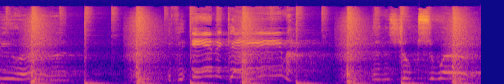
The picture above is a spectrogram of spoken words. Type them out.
you? If you're in the game, then the jokes the word.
